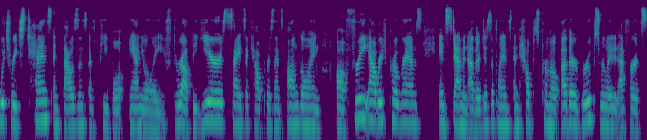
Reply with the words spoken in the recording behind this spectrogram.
which reached tens and thousands of people annually. Throughout the years, Science at Cal presents ongoing all free outreach programs in STEM and other disciplines and helps promote other groups related efforts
